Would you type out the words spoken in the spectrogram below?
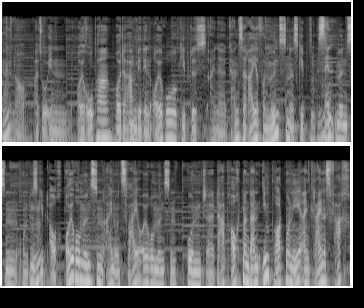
Ja? Genau, also in Europa, heute haben wir den Euro, gibt es eine ganze Reihe von Münzen. Es gibt mhm. Centmünzen und mhm. es gibt auch Euromünzen, 1 und 2 Euromünzen. Und äh, da braucht man dann im Portemonnaie ein kleines Fach,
